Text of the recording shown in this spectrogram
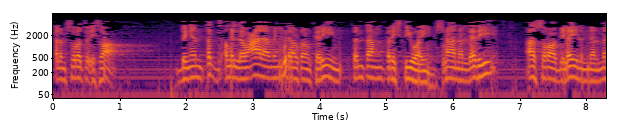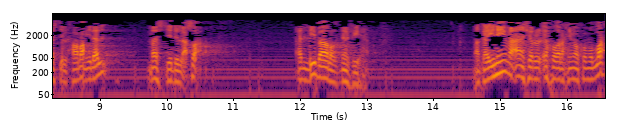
dalam surah Al-Isra dengan tegas Allah Taala menyebutkan Al-Qur'an Karim tentang peristiwa ini. Subhanalladzi asra bilail min al-masjidil haram ila al-masjidil aqsa alladzi barakna fiha. Maka ini ma'asyiral ikhwah rahimakumullah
